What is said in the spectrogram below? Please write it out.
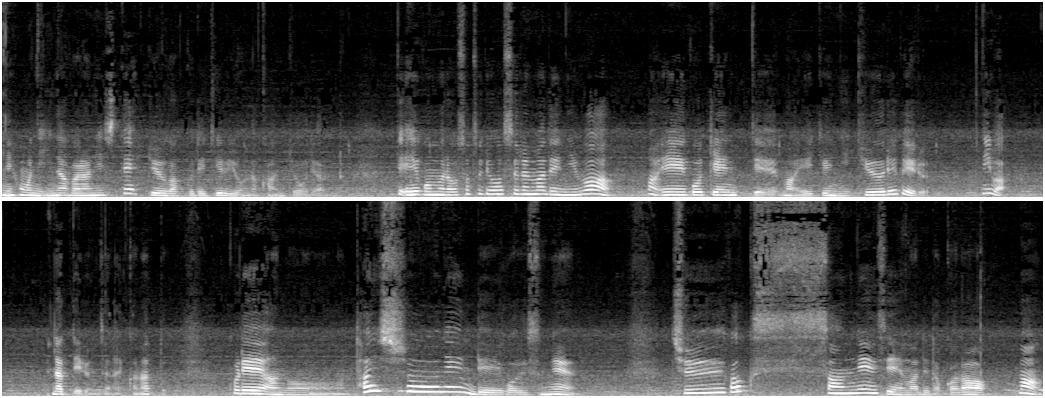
日本にいながらにして留学できるような環境であると。で英語村を卒業するまでには、まあ、英語検定、まあ、英検2級レベルにはなっているんじゃないかなと。これあの対象年齢がですね中学3年生までだからまあ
